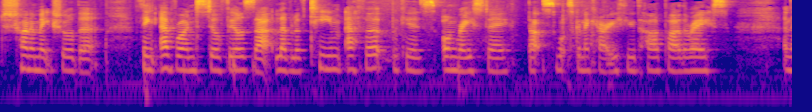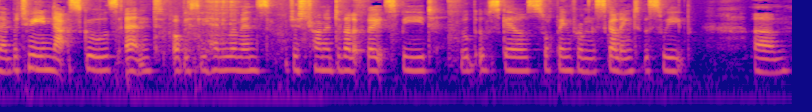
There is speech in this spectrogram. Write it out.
just trying to make sure that I think everyone still feels that level of team effort because on race day, that's what's going to carry you through the hard part of the race. And then between that Schools and obviously Henley Women's, just trying to develop boat speed, little skills, swapping from the sculling to the sweep, um,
